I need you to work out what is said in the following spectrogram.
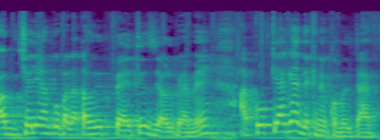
अब चलिए आपको बताता हूँ कि पैंतीस हज़ार रुपये में आपको क्या क्या देखने को मिलता है।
